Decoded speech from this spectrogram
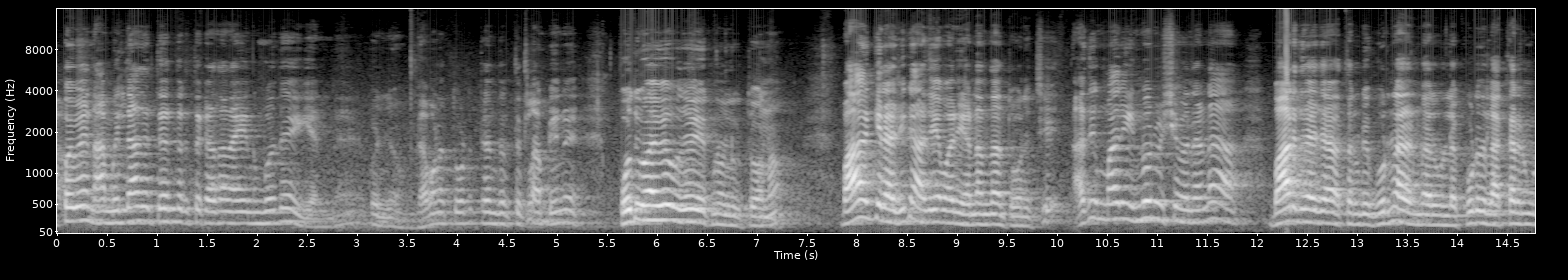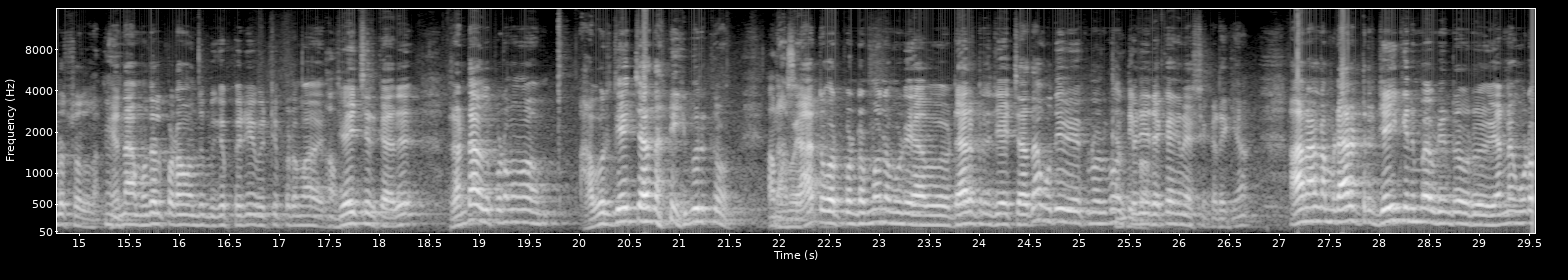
அப்போவே நாம் இல்லாத தேர்ந்தெடுத்த கதாநாயகனும் போது என்ன கொஞ்சம் கவனத்தோடு தேர்ந்தெடுத்துக்கலாம் அப்படின்னு பொதுவாகவே உதவி இயக்குநர்களுக்கு தோணும். பாரதிராஜுக்கு அதே மாதிரி எண்ணம் தான் தோணுச்சு. அதே மாதிரி இன்னொரு விஷயம் என்னென்னா பாரதிராஜா தன்னுடைய குருநாதன் மேலே உள்ள கூடுதல் அக்கறைன்னு கூட சொல்லலாம். ஏன்னா முதல் படம் வந்து மிகப்பெரிய வெற்றி படமாக ஜெயிச்சிருக்காரு. ரெண்டாவது படமும் அவர் ஜெயிச்சா தான் இவருக்கும் நம்ம யார்கிட்ட ஒர்க் பண்ணுறோமோ நம்முடைய டேரக்டர் ஜெயிச்சா தான் உதவி இயக்குனருக்கும் ஒரு பெரிய ரெக்கக்னேஷன் கிடைக்கும். ஆனால் நம்ம டேரக்டர் ஜெயிக்கணுமே அப்படின்ற ஒரு எண்ணம் கூட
